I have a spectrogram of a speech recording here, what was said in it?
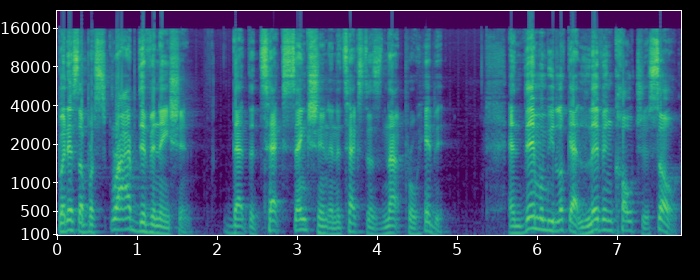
but it's a prescribed divination that the text sanction and the text does not prohibit. And then when we look at living cultures, so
